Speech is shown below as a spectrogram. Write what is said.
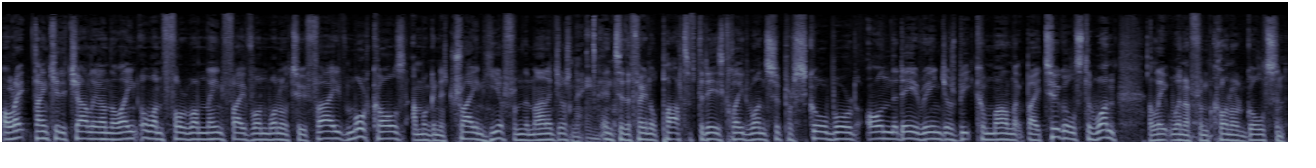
All right, thank you to Charlie on the line. 01419511025. More calls, and we're going to try and hear from the managers next. Into the final part of today's Clyde One Super Scoreboard. On the day, Rangers beat Kilmarnock by two goals to one. A late winner from Connor Goldson,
